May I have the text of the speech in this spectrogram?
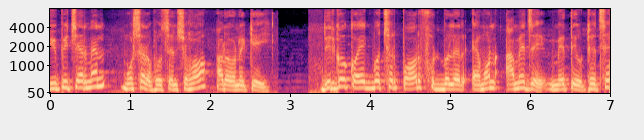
UP chairman Mosharraf Hossain সহ আরও অনেকেই। দীর্ঘ কয়েক বছর পর ফুটবলের এমন আমেজে মেতে উঠেছে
